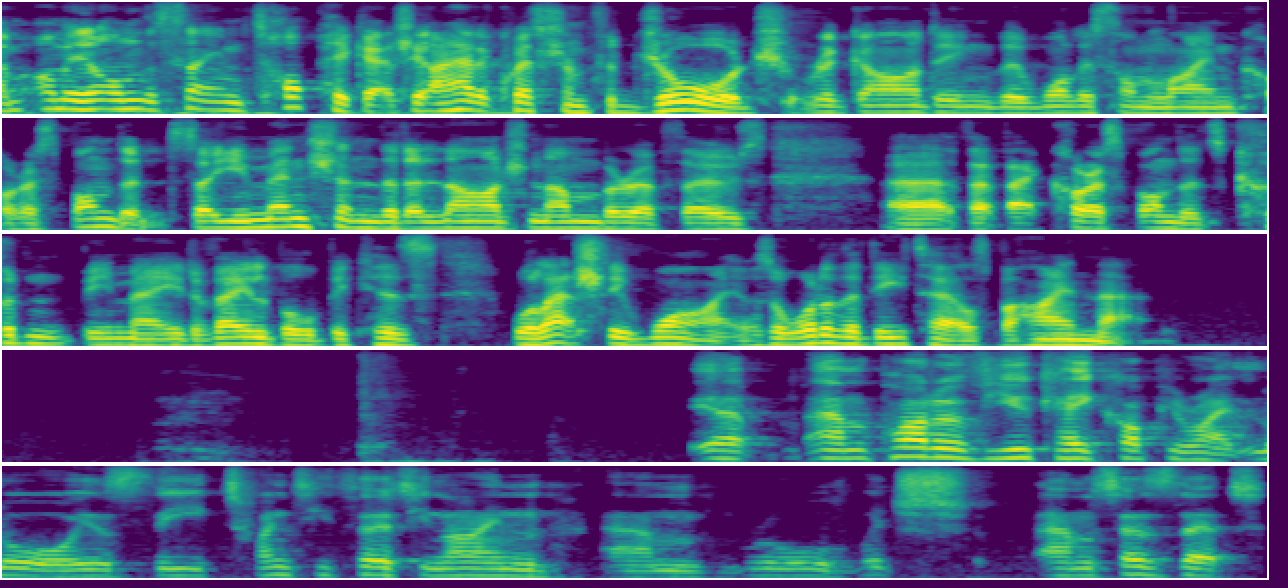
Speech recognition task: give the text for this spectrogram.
Um, I mean, on the same topic, actually, I had a question for George regarding the Wallace Online correspondence. So you mentioned that a large number of those uh, that that correspondence couldn't be made available because, well, actually, why? So what are the details behind that? Yeah, um, part of UK copyright law is the 2039 um, rule, which um, says that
